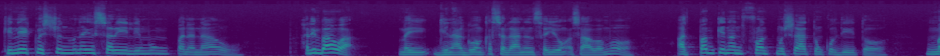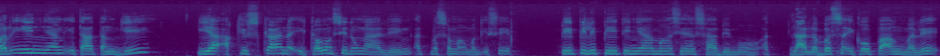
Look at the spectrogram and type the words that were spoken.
kine-question mo na yung sarili mong pananaw. Halimbawa, may ginagawang kasalanan sa iyo ang asawa mo. At pag kinonfront mo siya tungkol dito, mariin niyang itatanggi, ia-accuse ka na ikaw ang sinungaling at masamang mag-isip. Pipilipitin niya ang mga sinasabi mo at lalabas na ikaw pa ang mali.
